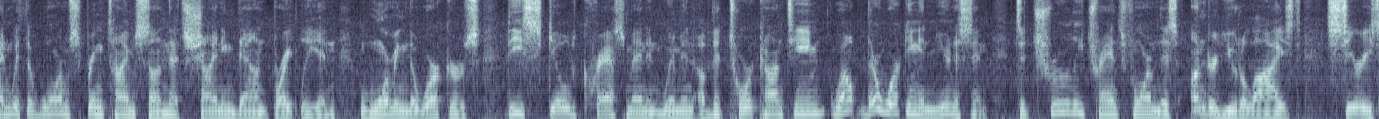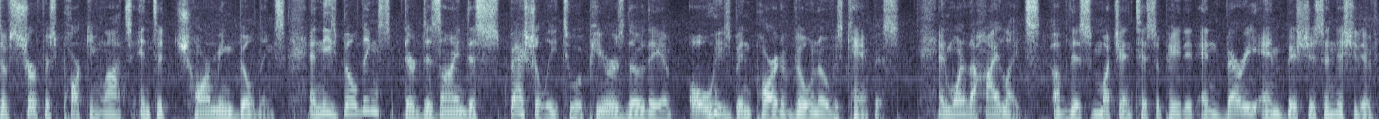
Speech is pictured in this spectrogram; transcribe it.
And with the warm springtime sun that's shining down brightly and warming the workers, these skilled craftsmen and women of the Torcon team, well, they're working in unison to truly transform this underutilized series of surface parking lots into charming buildings. And these buildings, they're designed especially to appear as though they have always been part of Villanova's campus. And one of the highlights of this much anticipated and very ambitious initiative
